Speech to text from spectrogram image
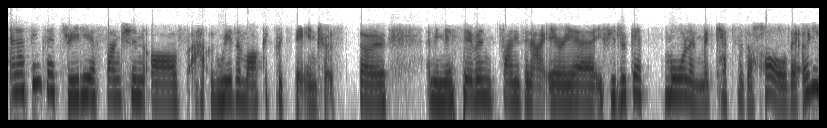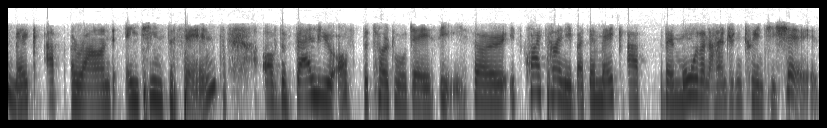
And I think that's really a function of where the market puts their interest. So, I mean, there's seven funds in our area. If you look at small and mid caps as a whole, they only make up around 18% of the value of the total JSE. So it's quite tiny, but they make up, they're more than 120 shares.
